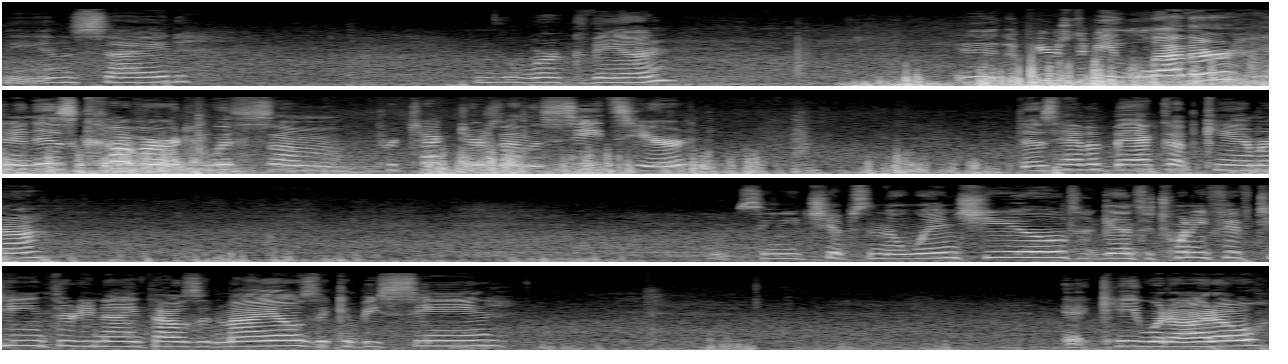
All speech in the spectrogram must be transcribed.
The inside of the work van. It appears to be leather and it is covered with some protectors on the seats here. It does have a backup camera. See any chips in the windshield. Again, it's a 2015, 39,000 miles. It can be seen at Cawood Auto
